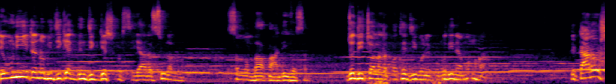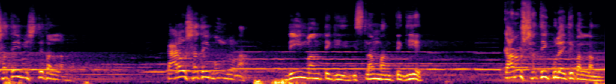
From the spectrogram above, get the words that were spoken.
এই উনি এটা নবীজিকে একদিন জিজ্ঞেস করছে, ইয়া রাসূল আল্লাহ সাল্লাহ আলী হোসেন যদি চলার পথে জীবনে কোনোদিন এমন হয় যে কারোর সাথেই মিশতে পারলাম না, কারোর সাথেই বলল না, দিন মানতে গিয়ে, ইসলাম মানতে গিয়ে কারোর সাথেই কুলাইতে পারলাম না,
